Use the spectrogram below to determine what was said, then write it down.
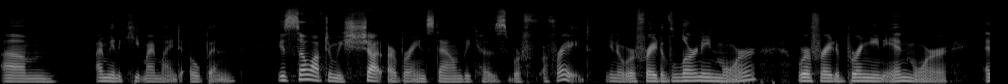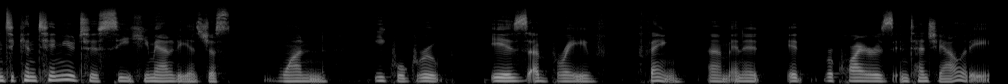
um, "I'm going to keep my mind open," because so often we shut our brains down because we're f- afraid. You know, we're afraid of learning more. We're afraid of bringing in more, and to continue to see humanity as just one equal group is a brave thing, um, and it it requires intentionality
